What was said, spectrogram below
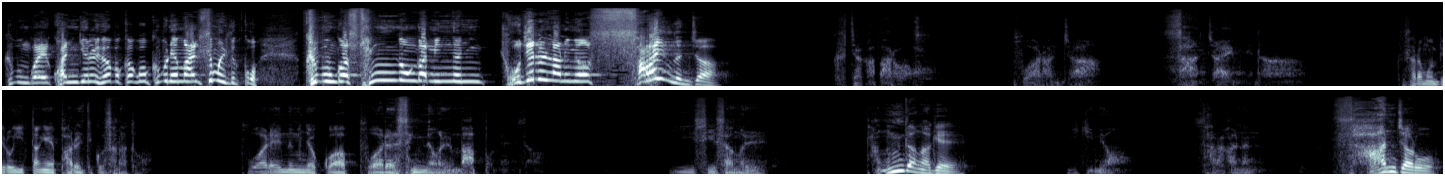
그분과의 관계를 회복하고 그분의 말씀을 듣고 그분과 생동감 있는 교제를 나누며 살아있는 자. 그 자가 바로 부활한 자, 산 자입니다. 그 사람은 비록 이 땅에 발을 딛고 살아도 부활의 능력과 부활의 생명을 맛보면서 이 세상을 당당하게 이기며 살아가는 산자로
